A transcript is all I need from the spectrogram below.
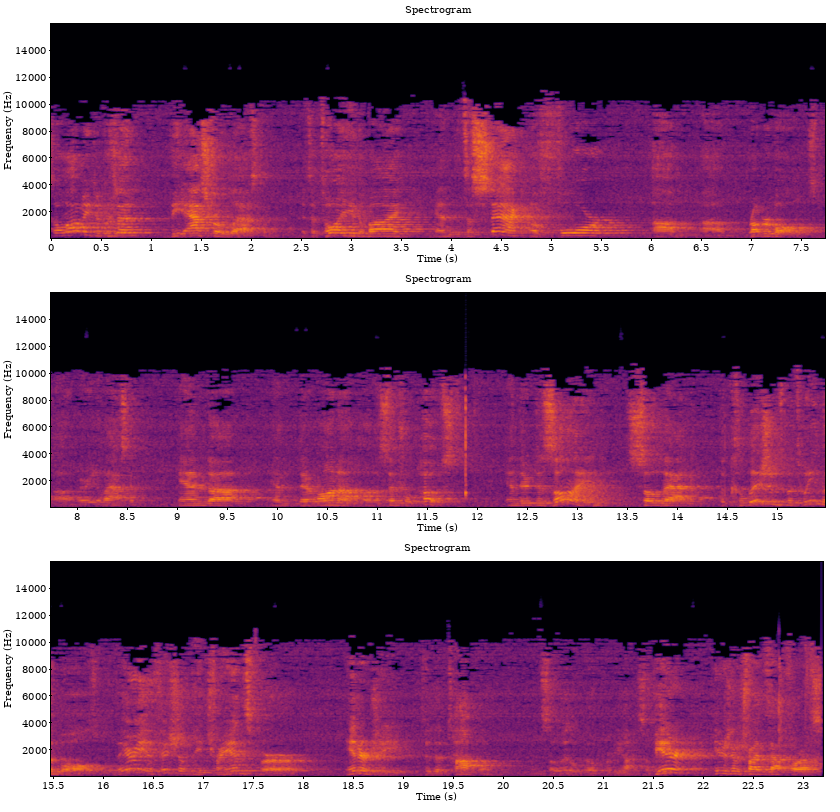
So allow me to present the Astroblaster. It's a toy you can buy, and it's a stack of four um, um, rubber balls, uh, very elastic, and uh, and they're on a on a central post, and they're designed so that the collisions between the balls will very efficiently transfer energy to the top one, and so it'll go pretty high. So Peter, Peter's going to try this out for us,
